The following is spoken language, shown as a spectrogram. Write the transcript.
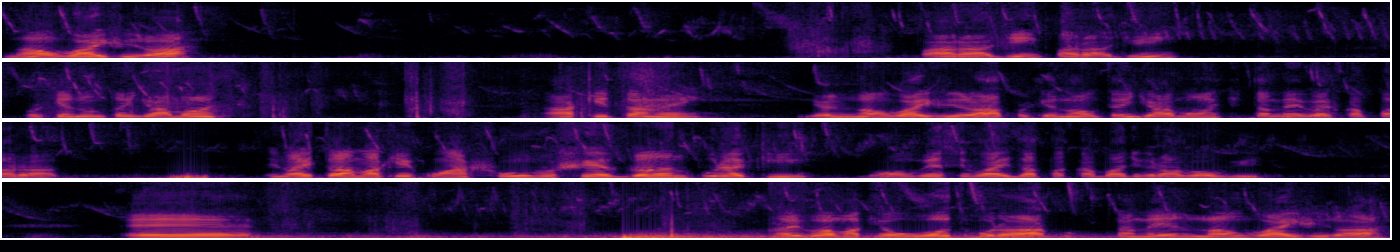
Não vai girar. Paradinho, paradinho. Porque não tem diamante. Aqui também. Ele não vai girar porque não tem diamante. Também vai ficar parado. E nós estamos aqui com a chuva chegando por aqui. Vamos ver se vai dar para acabar de gravar o vídeo. É... Nós vamos aqui ao outro buraco, também ele não vai girar,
